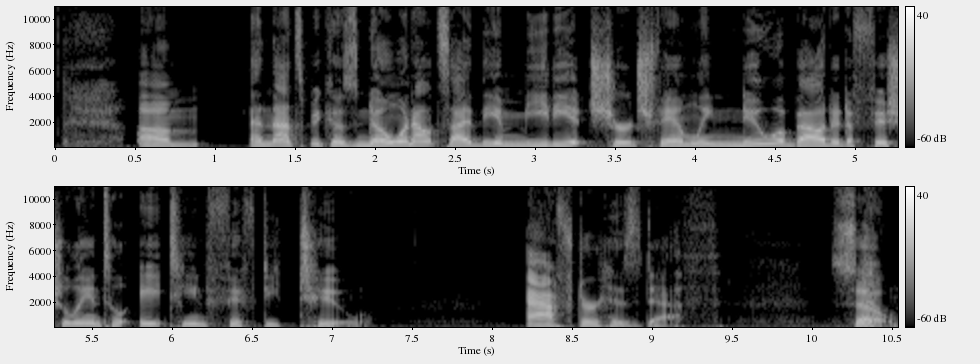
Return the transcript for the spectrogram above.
um, and that's because no one outside the immediate church family knew about it officially until 1852, after his death. So,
